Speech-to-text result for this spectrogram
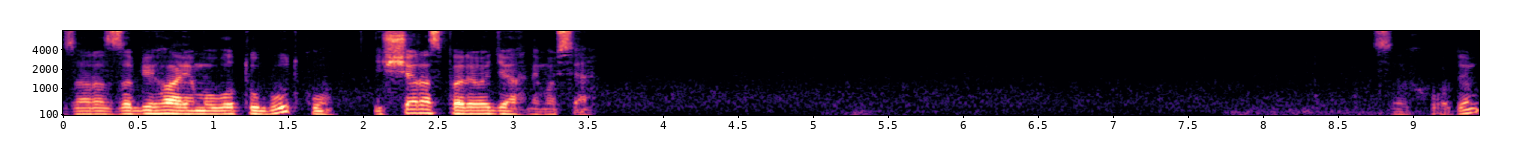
Зараз забігаємо в оту будку і ще раз переодягнемося. Заходимо,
